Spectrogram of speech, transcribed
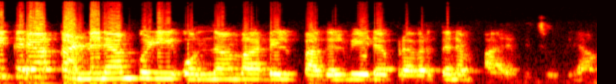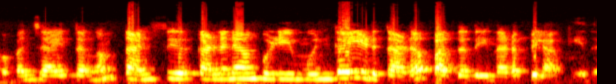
മാവേലിക്കര കണ്ണനാംകുഴി ഒന്നാം വാർഡിൽ പകൽ വീട് പ്രവർത്തനം ആരംഭിച്ചു. ഗ്രാമപഞ്ചായത്ത് അംഗം തൻസീർ കണ്ണനാംകുഴി മുൻകൈയെടുത്താണ് പദ്ധതി നടപ്പിലാക്കിയത്.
